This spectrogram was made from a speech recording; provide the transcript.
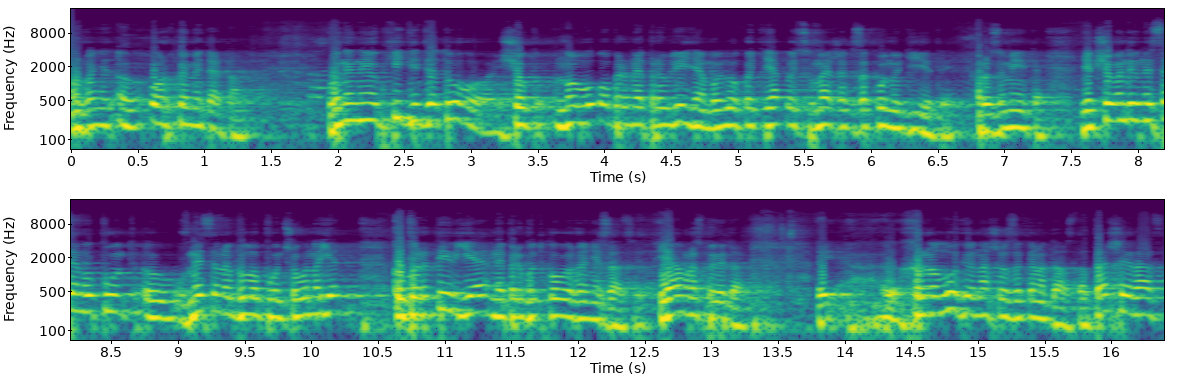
е. Вони необхідні для того, щоб новообране правління могло хоч якось в межах закону діяти. Розумієте? Якщо ми не внесемо пункт, е, внесено було пункт, що воно є кооператив є неприбутковою організацією. Я вам розповідаю е, хронологію нашого законодавства. Перший раз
